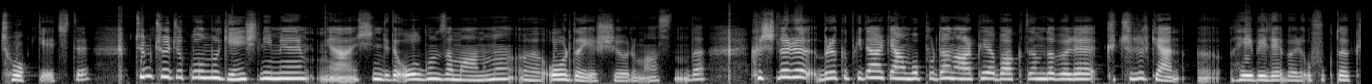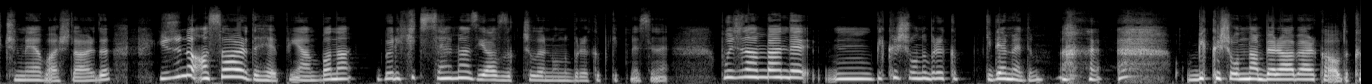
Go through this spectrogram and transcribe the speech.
çok geçti. Tüm çocukluğumu, gençliğimi yani şimdi de olgun zamanımı e, orada yaşıyorum aslında. Kışları bırakıp giderken vapurdan arkaya baktığımda böyle küçülürken e, heybeli böyle ufukta küçülmeye başlardı. Yüzünü asardı hep yani bana böyle hiç sevmez yazlıkçıların onu bırakıp gitmesini. Bu yüzden ben de bir kış onu bırakıp gidemedim. bir kış ondan beraber kaldık.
